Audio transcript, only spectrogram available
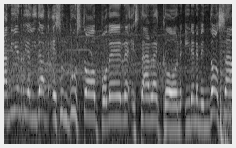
Para mí en realidad es un gusto poder estar con Irene Mendoza.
